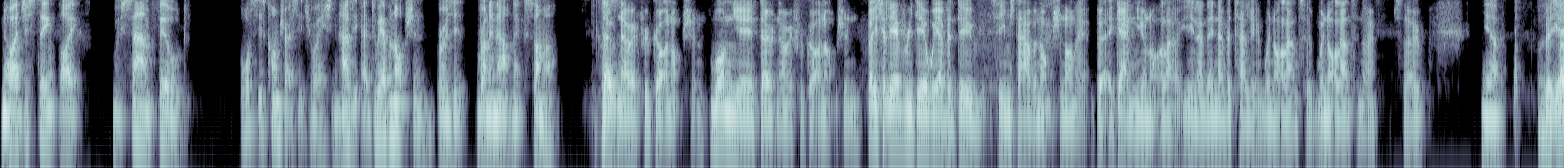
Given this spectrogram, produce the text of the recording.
you know, I just think like with Sam Field, what's his contract situation? Has it? Uh, do we have an option, or is it running out next summer? don't know if we've got an option. One year, don't know if we've got an option. Basically, every deal we ever do seems to have an option on it. But again, you're not allowed. You know, they never tell you. We're not allowed to. We're not allowed to know. So, Yeah, but yeah,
